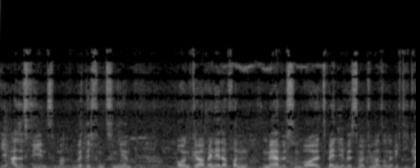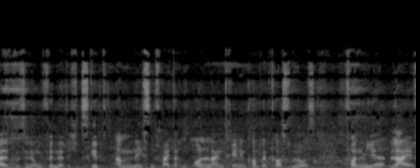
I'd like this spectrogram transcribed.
die alles für jeden zu machen. Wird nicht funktionieren. Und genau, wenn ihr davon mehr wissen wollt, wenn ihr wissen wollt, wie man so eine richtig geile Positionierung findet, ich, es gibt am nächsten Freitag ein Online-Training, komplett kostenlos von mir live.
